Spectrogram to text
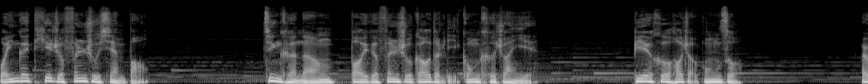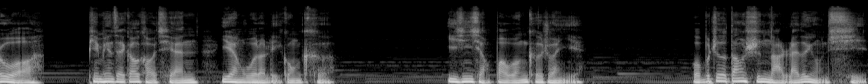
我应该贴着分数线报，尽可能报一个分数高的理工科专业，毕业后好找工作。而我偏偏在高考前厌恶了理工科，一心想报文科专业。我不知道当时哪来的勇气，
